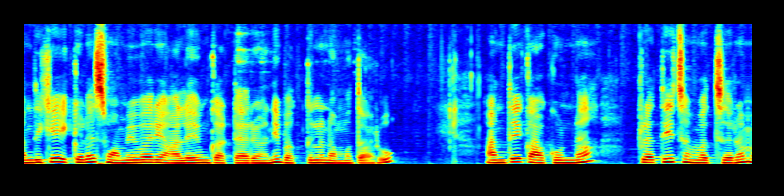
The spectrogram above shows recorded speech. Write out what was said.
అందుకే ఇక్కడ స్వామివారి ఆలయం కట్టారు అని భక్తులు నమ్ముతారు. అంతేకాకుండా ప్రతి సంవత్సరం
